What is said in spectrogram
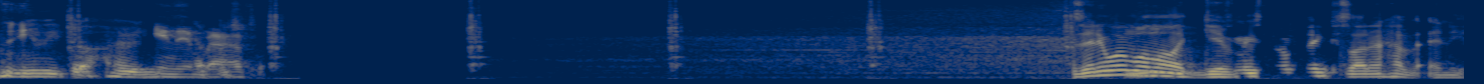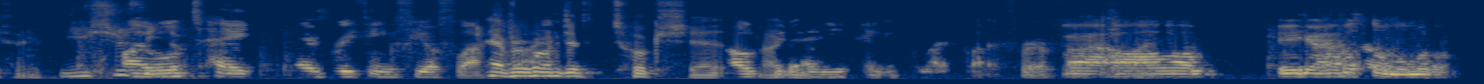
Nearly got home. In it, man. Does anyone want to like give me something? Because I don't have anything. You should I will see take everything for your flashlight. Everyone just took shit. I'll I- give anything for my flight for a Uh, um, here you go. Have a thermometer.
